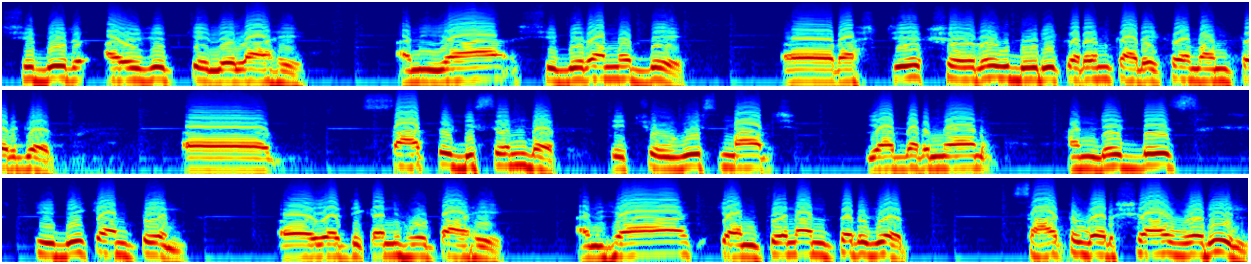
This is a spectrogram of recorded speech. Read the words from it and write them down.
शिबिर आयोजित केलेलं आहे. आणि या शिबिरामध्ये राष्ट्रीय क्षयरोग दूरीकरण कार्यक्रमांतर्गत सात डिसेंबर ते चोवीस मार्च या दरम्यान हंड्रेड डेज टीबी कॅम्पेन या ठिकाणी होत आहे. आणि ह्या कॅम्पेन अंतर्गत साठ वर्षावरील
